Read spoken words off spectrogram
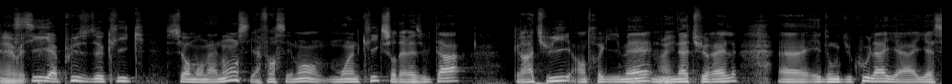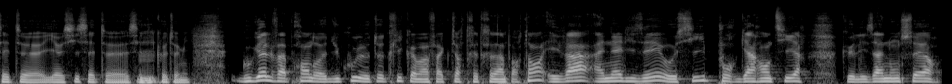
Eh S'il y a plus de clics sur mon annonce, il y a forcément moins de clics sur des résultats gratuit, entre guillemets, naturel. Euh, et donc, du coup, là, il y a, y a, cette, euh, y a aussi cette, euh, cette mm. dichotomie. Google va prendre, du coup, le taux de clic comme un facteur très, très important et va analyser aussi pour garantir que les annonceurs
